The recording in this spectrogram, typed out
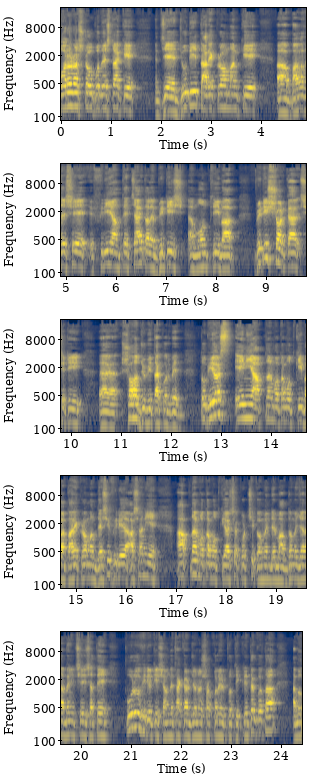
পররাষ্ট্র উপদেষ্টাকে যে যদি তারেক রহমানকে বাংলাদেশে ফিরিয়ে আনতে চায়, তাহলে ব্রিটিশ মন্ত্রী বা ব্রিটিশ সরকার সেটি সহযোগিতা করবেন। তো ভিউয়ার্স, এই নিয়ে আপনার মতামত কি বা তারেক রহমান দেশে ফিরে আসা নিয়ে আপনার মতামত কি আশা করছি কমেন্টের মাধ্যমে জানাবেন। সেই সাথে পুরো ভিডিওটির সঙ্গে থাকার জন্য সকলের প্রতি কৃতজ্ঞতা এবং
